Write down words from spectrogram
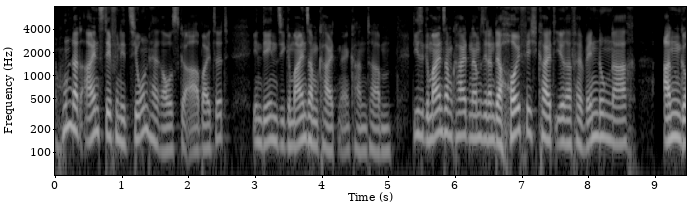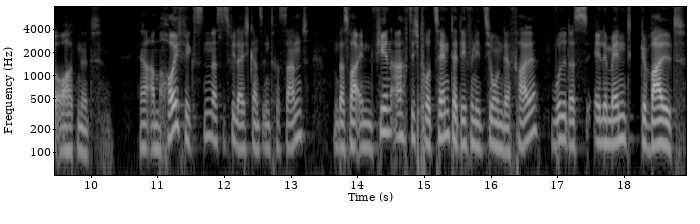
101 Definitionen herausgearbeitet, in denen sie Gemeinsamkeiten erkannt haben. Diese Gemeinsamkeiten haben sie dann der Häufigkeit ihrer Verwendung nach angeordnet. Ja, am häufigsten, das ist vielleicht ganz interessant, und das war in 84 Prozent der Definitionen der Fall, wurde das Element Gewalt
